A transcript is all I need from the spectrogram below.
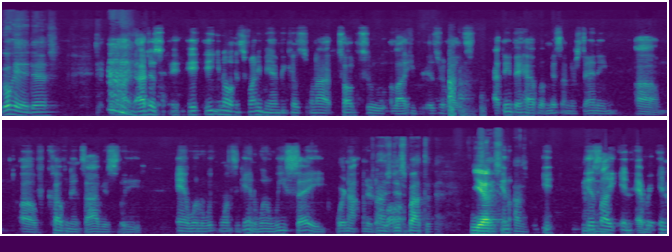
Go ahead, Des. I, I just, it, it, it- you know, it's funny, man, because when I talk to a lot of Hebrew Israelites, I think they have a misunderstanding um, of covenants, obviously. And when we, once again, when we say we're not under the I was law, just about to. Yeah. You know, I was- it's Mhm. like in every in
